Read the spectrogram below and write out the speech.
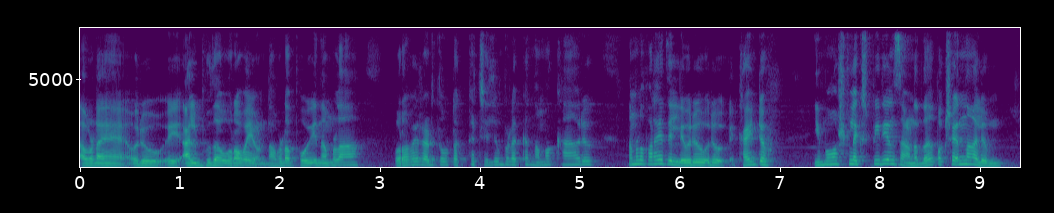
അവിടെ ഒരു അത്ഭുത ഉറവയുണ്ട്. അവിടെ പോയി നമ്മൾ ആ ഉറവയുടെ അടുത്തോട്ടൊക്കെ ചെല്ലുമ്പോഴൊക്കെ നമുക്ക് ആ ഒരു നമ്മൾ പറയത്തില്ലേ ഒരു ഒരു കൈൻഡ് ഓഫ് ഇമോഷണൽ എക്സ്പീരിയൻസ് ആണത്. പക്ഷെ എന്നാലും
